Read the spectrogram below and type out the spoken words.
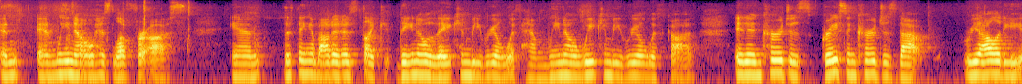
and and we know his love for us. And the thing about it is like they know they can be real with him. We know we can be real with God. It encourages grace encourages that reality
